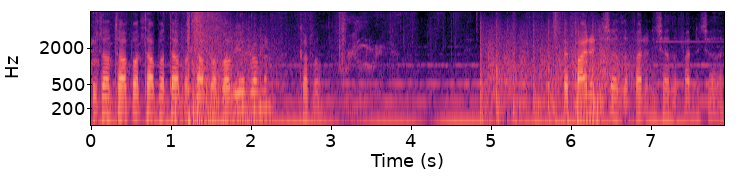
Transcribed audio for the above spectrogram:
He's on top, on top, on top, on top, above you, Roman. Careful. They're fighting each other, they're fighting each other, fighting each other.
